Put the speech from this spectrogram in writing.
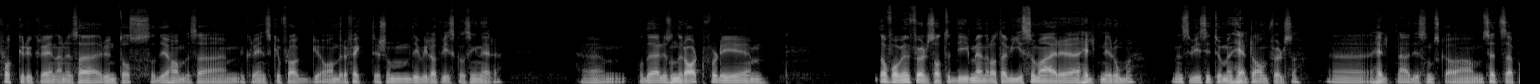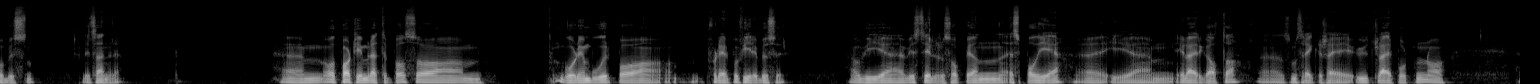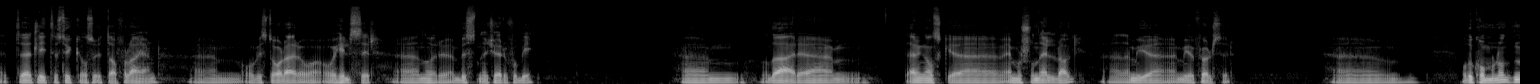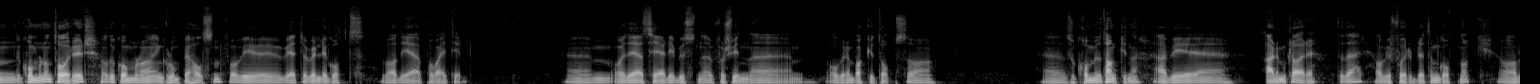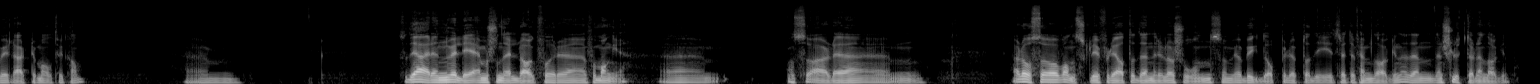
flokker ukrainerne seg rundt oss, og de har med seg ukrainske flagg og andre effekter som de vil at vi skal signere. Um, og det er litt sånn rart, fordi da får vi en følelse at de mener at det er vi som er heltene i rommet. Mens vi sitter jo med en helt annen følelse. Heltene er de som skal sette seg på bussen litt seinere. Og et par timer etterpå så går de om bord fordelt på fire busser. Og vi, eh, vi, stiller oss opp i en espalier eh, i, eh, i Leirgata, som strekker seg ut leirporten og et, et lite stykke også utafor leiren. Og vi står der og, og hilser når bussene kjører forbi. Og det er, det er en ganske emosjonell dag. Det er mye, mye følelser. Og det kommer, noen, det kommer noen tårer, og det kommer noen, en klump i halsen, for vi vet jo veldig godt hva de er på vei til. Um, og idet jeg ser de bussene forsvinne ehm, over en bakketopp, så, uh, så kommer jo tankene. Er, vi, er de klare til det her? Har vi forberedt dem godt nok? Og har vi lært dem alt vi kan? Um, så det er en veldig emosjonell dag for, uh, for mange. Um, og så er det, er det også vanskelig fordi at den relasjonen som vi har bygd opp i løpet av de 35 dagene, den, den slutter den dagen.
